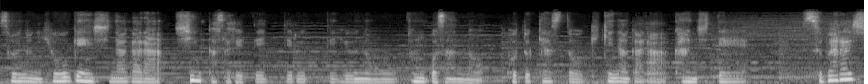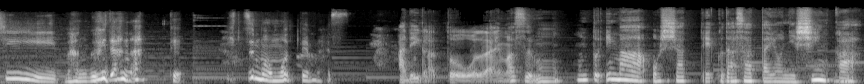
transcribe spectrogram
そういうのに表現しながら進化されていってるっていうのをとも子さんのポッドキャストを聞きながら感じて素晴らしい番組だなっていつも思ってます。ありがとうございます。もう本当今おっしゃってくださったように進化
